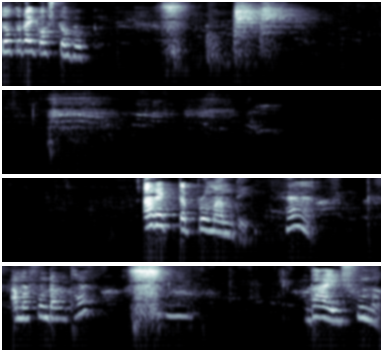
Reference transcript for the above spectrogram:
যতটাই কষ্ট হোক। আরেকটা প্রমাণ দিই। হ্যাঁ? আমার ফোনটা কোথায়? ভাই, শুনো।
